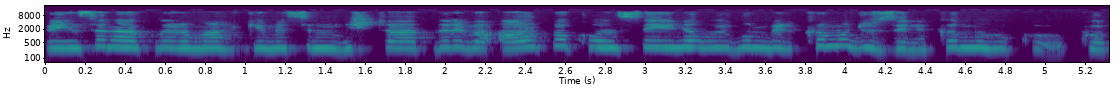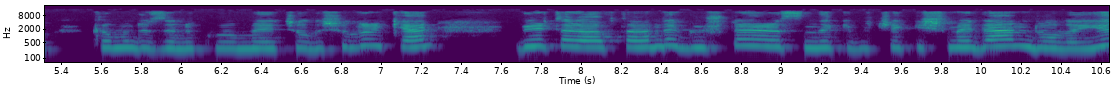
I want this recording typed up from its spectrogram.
ve İnsan Hakları Mahkemesi'nin iştahatları ve Avrupa Konseyi'ne uygun bir kamu düzeni, kamu hukuku, kamu düzeni kurmaya çalışılırken bir taraftan da güçler arasındaki bir çekişmeden dolayı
